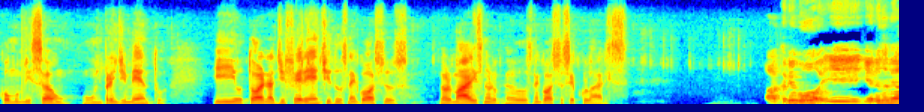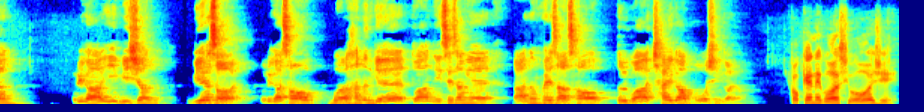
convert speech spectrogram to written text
como missão, um empreendimento, e o torna diferente dos negócios normais, nor- os negócios seculares? 아, 그리고 이 예를 들면 우리가 이 미션 위에서 우리가 사업을 하는 게 또한 이 세상에 많은 회사 사업들과 차이가 무엇인가요? Qualquer negócio hoje,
